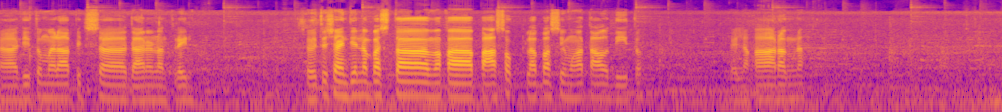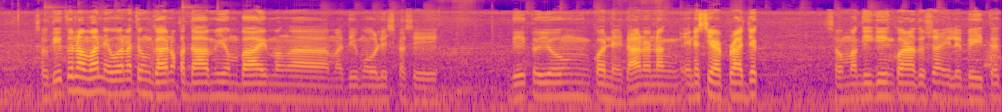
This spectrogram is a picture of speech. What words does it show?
Ah, dito malapit sa daanan ng train. So ito siya, hindi na basta makapasok, labas yung mga tao dito. Dahil nakaharang na. So dito naman, ewan natin kung gaano kadami yung bahay mga ma-demolish kasi dito yung kung eh, daanan ng NSCR project. So magiging ko na to siya, elevated.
